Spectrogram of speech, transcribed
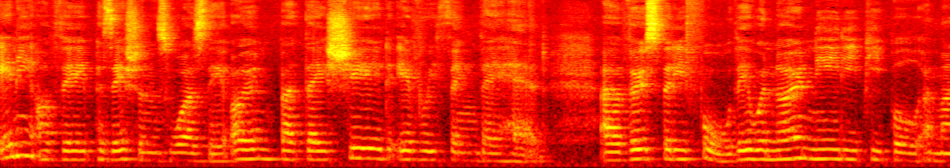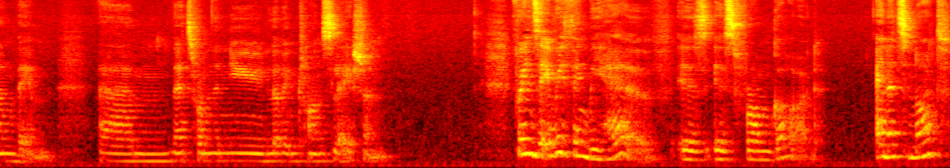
any of their possessions was their own, but they shared everything they had. Uh, verse 34 There were no needy people among them. Um, that's from the New Living Translation. Friends, everything we have is, is from God. And it's not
